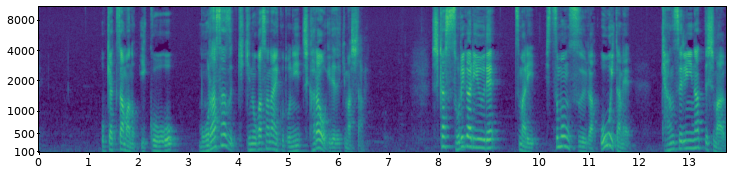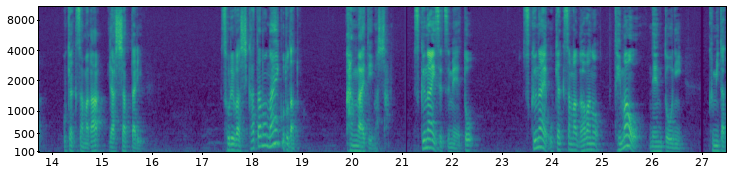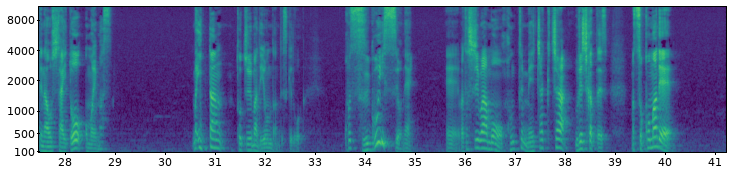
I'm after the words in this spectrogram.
お客様の意向を漏らさず聞き逃さないことに力を入れてきました。しかしそれが理由で、つまり質問数が多いため、キャンセルになってしまうお客様がいらっしゃったりそれは仕方のないことだと考えていました。少ない説明と少ないお客様側の手間を念頭に組み立て直したいと思います。まあ一旦途中まで読んだんですけどこれすごいっすよね、えー、私はもう本当にめちゃくちゃ嬉しかったです、まあ、そこまで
